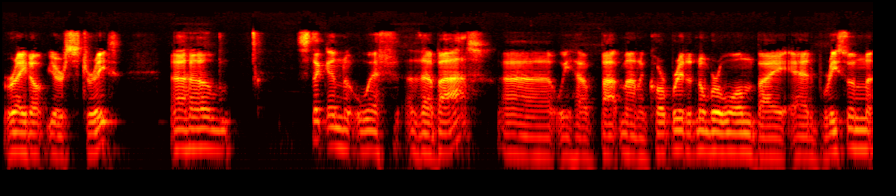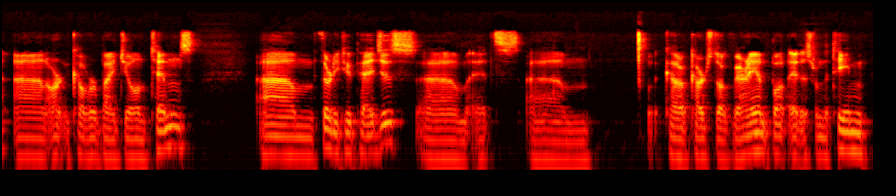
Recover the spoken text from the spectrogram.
right up your street. Um, sticking with the Bat, uh, we have Batman Incorporated number one by Ed Brisson and art and cover by John Timms. Um, 32 pages. Um, it's um, cardstock variant, but it is from the team.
